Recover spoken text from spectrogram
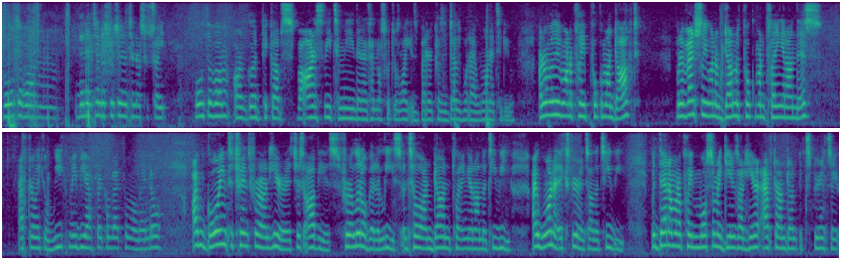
both of them, the Nintendo Switch and Nintendo Switch Lite, both of them are good pickups. But honestly, to me, the Nintendo Switch Lite is better because it does what I want it to do. I don't really want to play Pokemon Docked, but eventually, when I'm done with Pokemon playing it on this, after like a week, maybe after I come back from Orlando, I'm going to transfer on here. It's just obvious for a little bit at least until I'm done playing it on the TV. I want to experience on the TV. But then I'm going to play most of my games on here after I'm done experiencing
